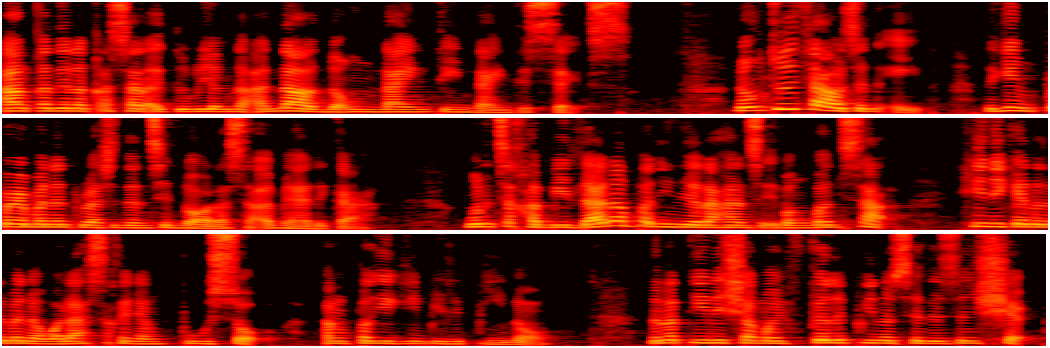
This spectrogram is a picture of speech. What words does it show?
Ang kanilang kasal ay tuluyang naanal noong 1996. Noong 2008, naging permanent resident si Nora sa Amerika. Ngunit sa kabila ng paninirahan sa ibang bansa, hindi ka naman nawala sa kanyang puso ang pagiging Pilipino. Nanatili siyang may Filipino citizenship.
